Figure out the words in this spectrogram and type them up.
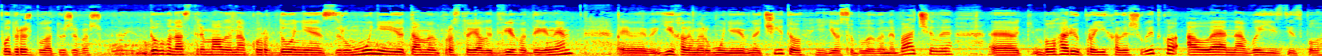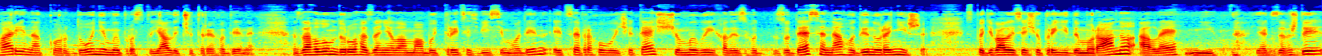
Подорож була дуже важкою. Довго нас тримали на кордоні з Румунією. Там ми простояли дві години. Е, Їхали ми Румунією вночі, то її особливо не бачили. Е, Болгарію проїхали швидко, але на виїзді з Болгарії на кордоні ми простояли 4 години. Загалом дорога зайняла, мабуть, 38 годин. І це враховуючи те, що ми виїхали з Одеси на годину раніше. Сподівалися, що приїдемо рано, але ні. Як завжди,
